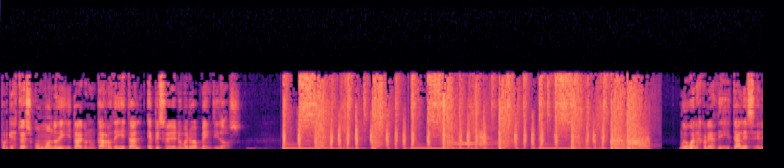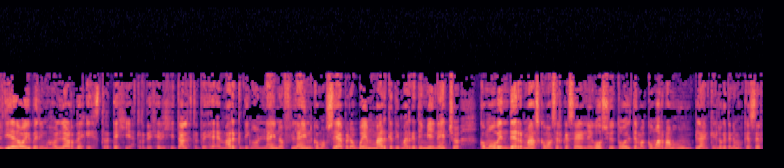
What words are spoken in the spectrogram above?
porque esto es Un Mundo Digital con un Carros Digital, episodio número 22. Muy buenas colegas digitales, el día de hoy venimos a hablar de estrategia, estrategia digital, estrategia de marketing, online, offline, como sea, pero buen marketing, marketing bien hecho, cómo vender más, cómo hacer crecer el negocio, todo el tema, cómo armamos un plan, qué es lo que tenemos que hacer,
